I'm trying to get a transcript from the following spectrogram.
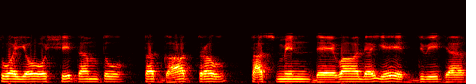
त्वयोषितं तु तद्गात्रौ तस्मिन् देवालये द्विज।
